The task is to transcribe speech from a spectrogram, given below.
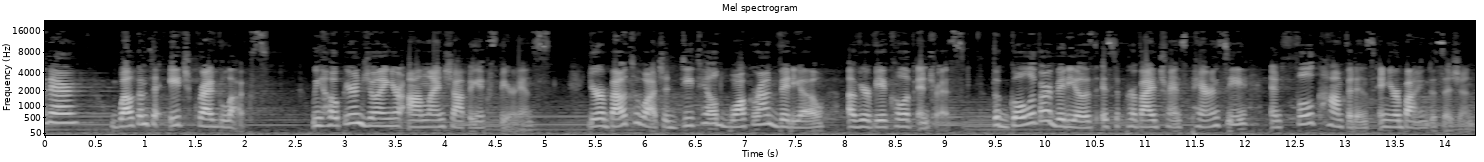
there. Welcome to HGreg Lux. We hope you're enjoying your online shopping experience. You're about to watch a detailed walk around video of your vehicle of interest. The goal of our videos is to provide transparency and full confidence in your buying decision,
